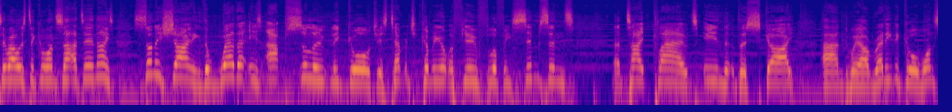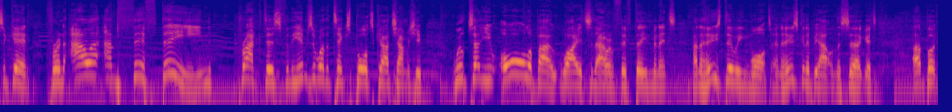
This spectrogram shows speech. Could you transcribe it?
Two hours to go on Saturday night. Sun is shining. The weather is absolutely gorgeous. Temperature coming up a few fluffy Simpsons uh, type clouds in the sky. And we are ready to go once again for an hour and 15 practice for the IMSA WeatherTech Sports Car Championship. We'll tell you all about why it's an hour and 15 minutes and who's doing what and who's going to be out on the circuit. Uh, but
